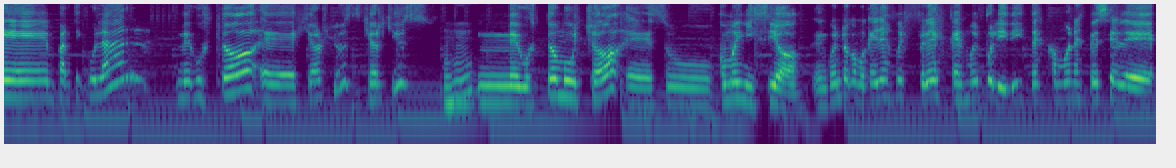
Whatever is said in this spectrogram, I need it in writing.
Eh, en particular, me gustó eh, Georgius, Georgius. Ujú. Me gustó mucho eh, su cómo inició. Encuentro como que ella es muy fresca, es muy pulidita, es como una especie de.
